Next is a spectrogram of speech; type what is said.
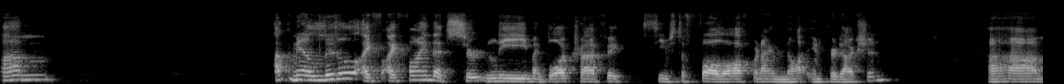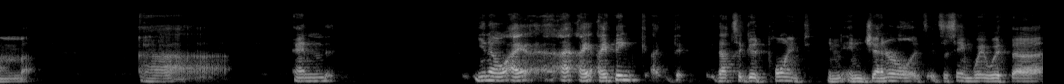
Um, I mean, a little. I, I find that certainly my blog traffic seems to fall off when I'm not in production. Um, uh, and you know, I, I I think that's a good point. In in general, it's it's the same way with uh,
